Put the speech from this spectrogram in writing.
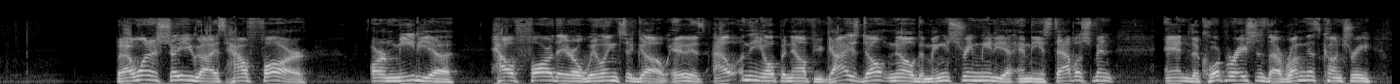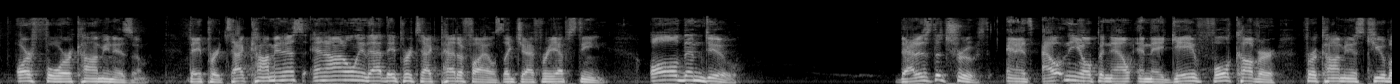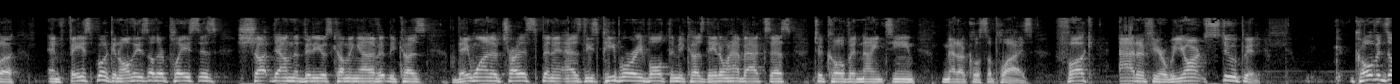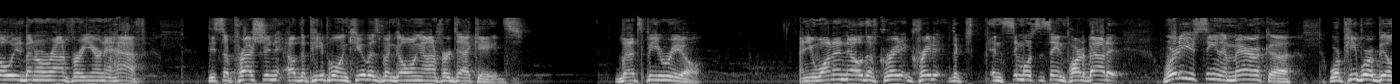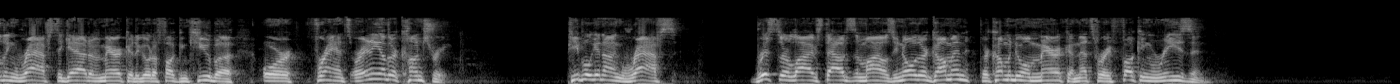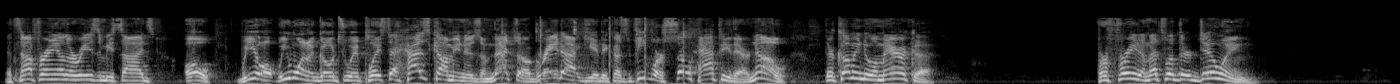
But I want to show you guys how far our media, how far they are willing to go. It is out in the open now. If you guys don't know, the mainstream media and the establishment and the corporations that run this country are for communism. They protect communists, and not only that, they protect pedophiles like Jeffrey Epstein. All of them do. That is the truth. And it's out in the open now, and they gave full cover for communist Cuba. And Facebook and all these other places shut down the videos coming out of it because they want to try to spin it as these people are revolting because they don't have access to COVID 19 medical supplies. Fuck out of here. We aren't stupid. COVID's always been around for a year and a half. The suppression of the people in Cuba has been going on for decades. Let's be real. And you want to know the great, great, the and most insane part about it? Where do you see in America where people are building rafts to get out of America to go to fucking Cuba or France or any other country? People get on rafts, risk their lives thousands of miles. You know where they're coming? They're coming to America, and that's for a fucking reason. It's not for any other reason besides oh, we all, we want to go to a place that has communism. That's a great idea because people are so happy there. No, they're coming to America for freedom. That's what they're doing.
